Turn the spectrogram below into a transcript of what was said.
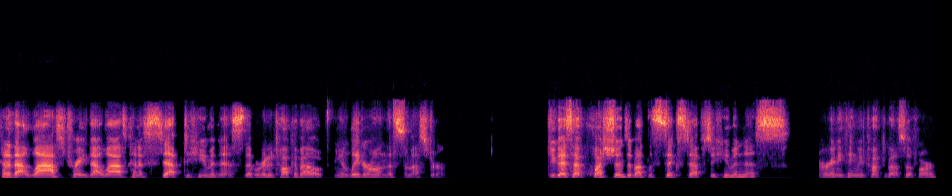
kind of that last trait that last kind of step to humanness that we're going to talk about you know later on this semester do you guys have questions about the six steps to humanness or anything we've talked about so far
